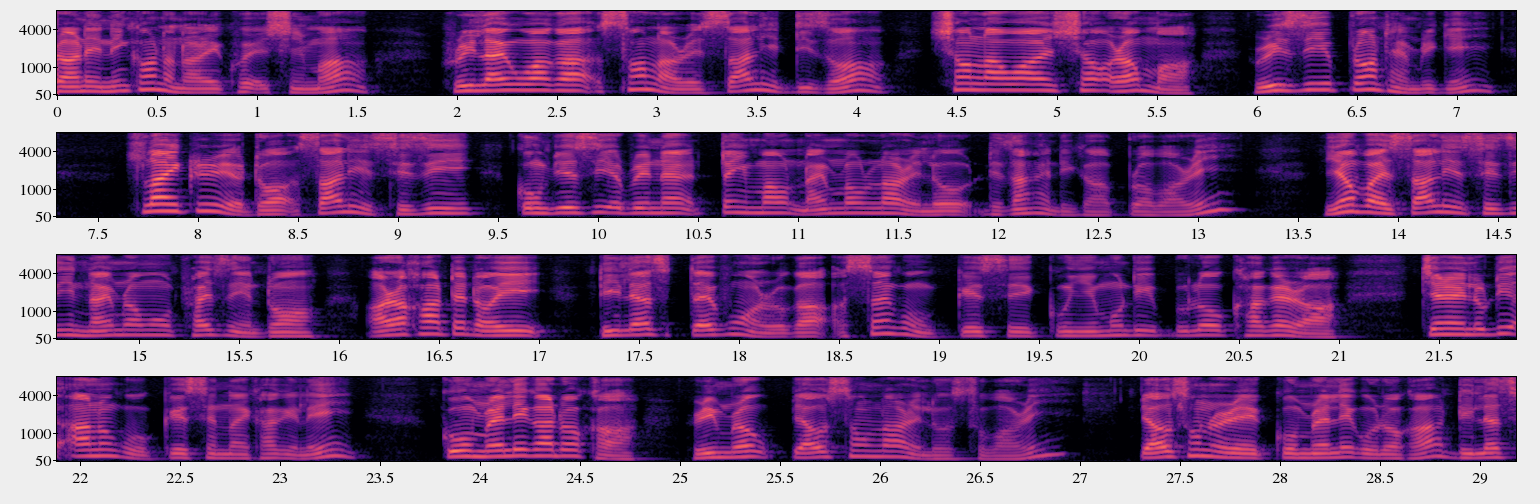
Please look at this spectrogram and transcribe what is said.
ရာနဲ့နိခေါနနာရီခွေအရှင်မှာရီလိုက်ဝါကဆွန်လာရယ်စားလီတီဆိုရှောင်းလာဝါရှောင်းအရောက်မှာရီစီပရန်ထန်ဘရီကင် လှိုက်ကရီရတော့စားလီစီစီကုန်ပစ္စည်းအပရိနဲ့တိမ်မောက်နိုင်မောက်လာတယ်လို့ဒေသခံတွေကပြောပါရယ်ရောက်ပိုင်စားလီစီစီနိုင်မောက်မ price င်တွန်းအာရခတက်တော်၏ဒီလက်စတဲဖွန်ရောကအဆန်းကုန်ကေစီကုညင်မွန်တီပူလောက်ခခဲ့တာကျန်တဲ့လူတီအားလုံးကိုကေစင်နိုင်ခခဲ့လေကိုမရလေးကတော့ခါရီမုတ်ပျောက်ဆုံးလာတယ်လို့ဆိုပါရယ်ပျောက်ဆုံးနေတဲ့ကိုမရလေးကိုတော့ခါဒီလက်စ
